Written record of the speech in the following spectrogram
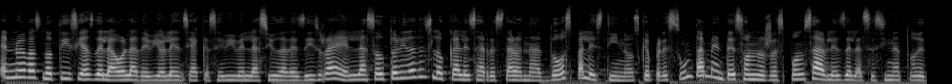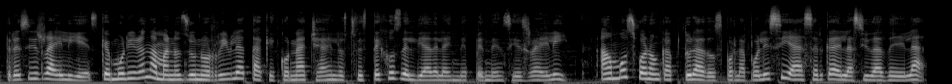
En nuevas noticias de la ola de violencia que se vive en las ciudades de Israel, las autoridades locales arrestaron a dos palestinos que presuntamente son los responsables del asesinato de tres israelíes que murieron a manos de un horrible ataque con hacha en los festejos del Día de la Independencia israelí. Ambos fueron capturados por la policía cerca de la ciudad de Elad,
